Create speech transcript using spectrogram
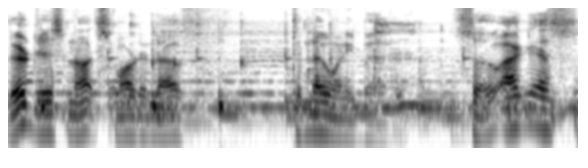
they're just not smart enough to know any better. So I guess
